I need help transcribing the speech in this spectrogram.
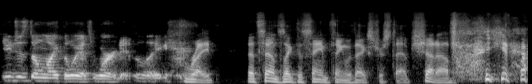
You just don't like the way it's worded. Like, Right. That sounds like the same thing with extra steps. Shut up. You know?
